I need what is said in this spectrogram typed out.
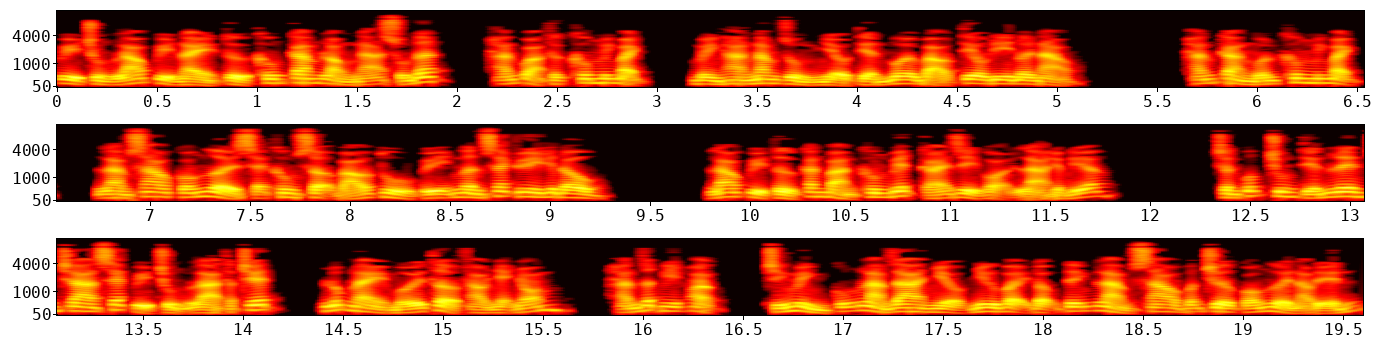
Quỷ trùng lão quỷ này tử không cam lòng ngã xuống đất, hắn quả thực không minh bạch, mình hàng năm dùng nhiều tiền nuôi bảo tiêu đi nơi nào. Hắn càng muốn không minh bạch, làm sao có người sẽ không sợ báo thủ quỹ ngân sách uy hiếp đâu. Lao quỷ tử căn bản không biết cái gì gọi là hiểm nghĩa. Trần quốc trung tiến lên tra xét quỷ trùng là thật chết, lúc này mới thở phào nhẹ nhõm, hắn rất nghĩ hoặc, chính mình cũng làm ra nhiều như vậy động tĩnh làm sao vẫn chưa có người nào đến.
